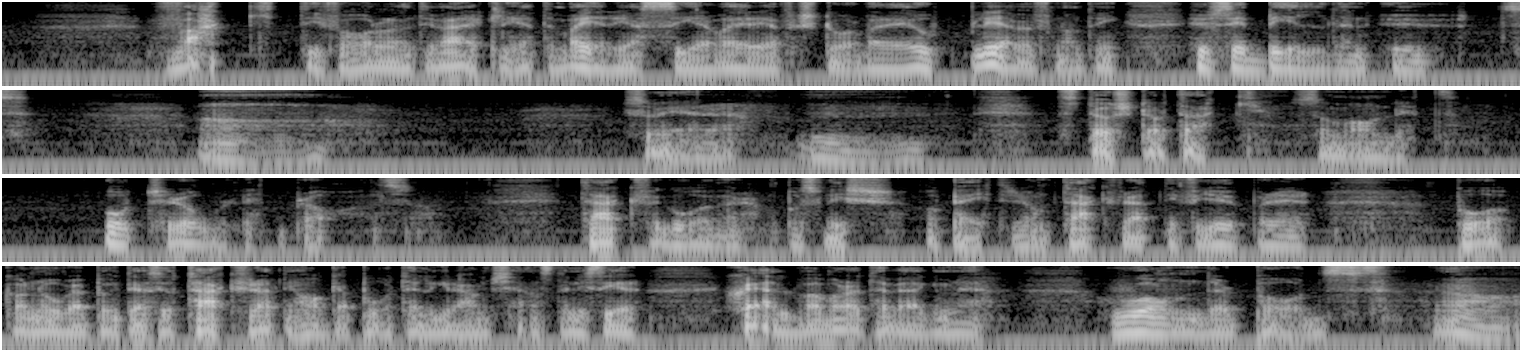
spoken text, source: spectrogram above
vakt i förhållande till verkligheten. Vad är det jag ser? Vad är det jag förstår? Vad är det jag upplever för någonting? Hur ser bilden ut? Ja, så är det. Mm. Största av tack, som vanligt. Otroligt bra alltså. Tack för gåvor på Swish och Patreon. Tack för att ni fördjupar er på karlnorberg.se och tack för att ni hakar på Telegramtjänsten. Ni ser själva vad det tar vägen med Wonderpods. Ja,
